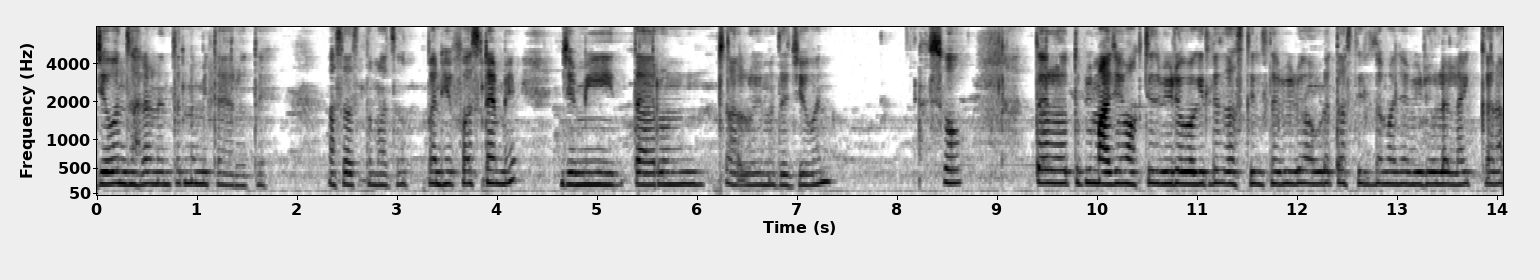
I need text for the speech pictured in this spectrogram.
जेवण झाल्यानंतर ना मी तयार होते. असं असतं माझं. पण हे फर्स्ट टाईम आहे जे मी तयार होऊन चालू आहे माझं जेवण. सो तर तुम्ही माझे मागचे व्हिडिओ बघितलेच असतील तर व्हिडिओ आवडत असतील तर माझ्या व्हिडिओला लाईक करा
